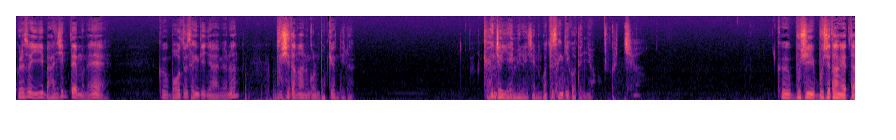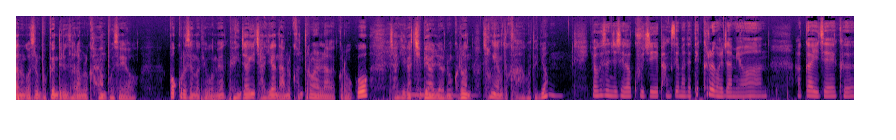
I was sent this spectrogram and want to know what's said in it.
그래서 이 만심 때문에 그 뭐도 생기냐 하면은 무시당하는 걸 못 견디는 굉장히 예민해지는 것도 생기거든요. 그렇죠. 그 무시 무시당했다는 것을 못 견디는 사람을 가만 보세요. 거꾸로 생각해 보면 굉장히 자기가 남을 컨트롤하려고 그러고 자기가 지배하려는 음. 그런 성향도 강하거든요. 음. 여기서 이제 제가 굳이 방쌤한테 태클을 걸자면 아까 이제 그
